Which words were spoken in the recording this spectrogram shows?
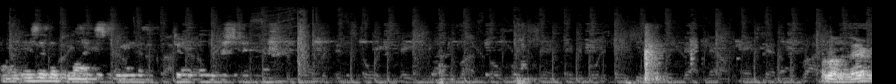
Why is it a black screen? I don't understand. Hello there.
